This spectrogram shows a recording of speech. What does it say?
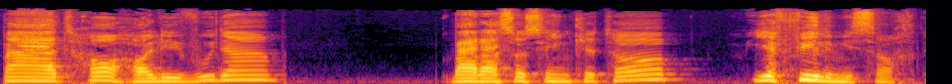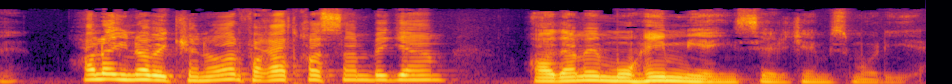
بعدها هالیوودم بر اساس این کتاب یه فیلمی ساخته. حالا اینا به کنار فقط خواستم بگم آدم مهمیه این سر جیمز موریه.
